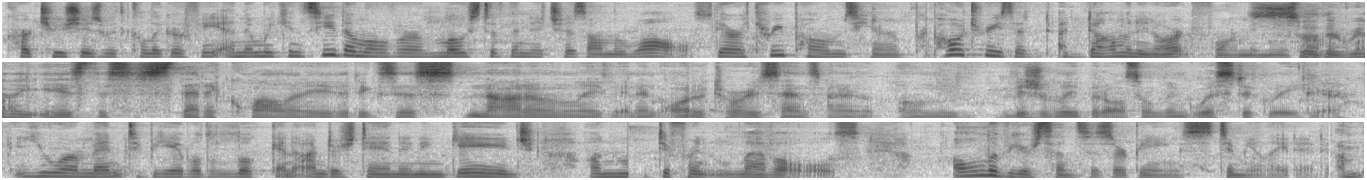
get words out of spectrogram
cartouches with calligraphy, and then we can see them over most of the niches on the walls. There are three poems here. Poetry is a, a dominant art form in the So there really world. is this aesthetic quality that exists not only in an auditory sense, not only visually, but also linguistically here. You are meant to be able to look and understand and engage on different levels. All of your senses are being stimulated. I'm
